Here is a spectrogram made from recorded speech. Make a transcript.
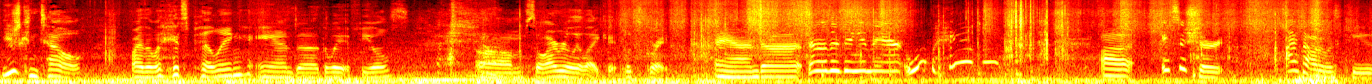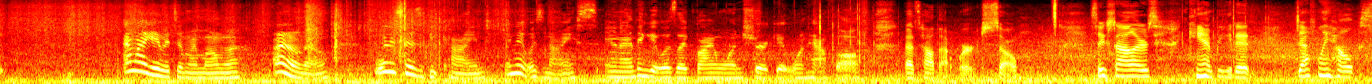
you just can tell by the way it's pilling and uh, the way it feels. Um, so I really like it. Looks great. And uh, that other thing in there, ooh, uh, it's a shirt. I thought it was cute. I might give it to my mama. I don't know. What it says be kind. And it was nice. And I think it was like buy one shirt, get one half off. That's how that worked. So $6, can't beat it. Definitely helps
